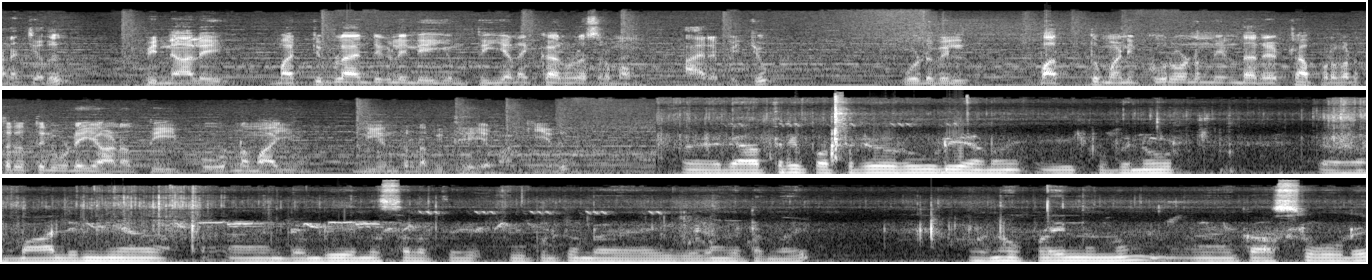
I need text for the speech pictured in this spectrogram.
അണച്ചത്. പിന്നാലെ മറ്റു പ്ലാന്റുകളിലെയും തീയണയ്ക്കാനുള്ള ശ്രമം ആരംഭിച്ചു. ഒടുവിൽ പത്ത് മണിക്കൂറോളം നീണ്ട രക്ഷാപ്രവർത്തനത്തിലൂടെയാണ് തീ പൂർണമായും നിയന്ത്രണ വിധേയമാക്കിയത്. രാത്രി പത്തരയോടുകൂടിയാണ് ഈ കുബനൂർ മാലിന്യ ഡംപ് ചെയ്യുന്ന സ്ഥലത്ത് തീപിടുത്തുണ്ടായ വിവരം കിട്ടുന്നത്. ഉടനെ നിന്നും കാസർഗോഡ്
